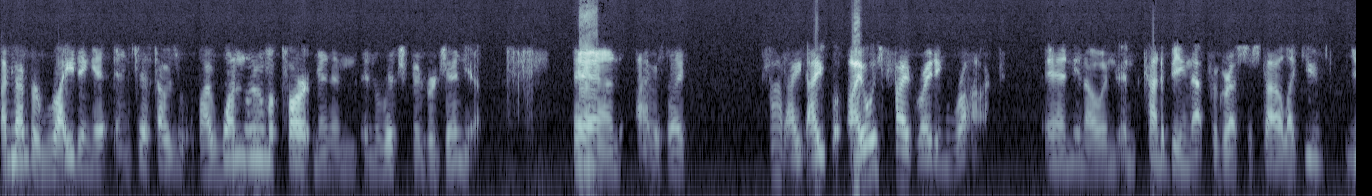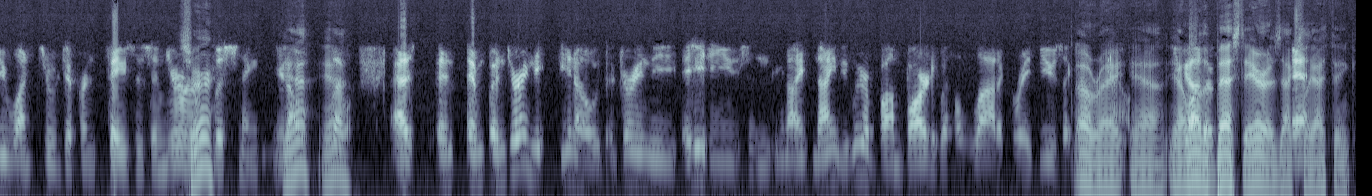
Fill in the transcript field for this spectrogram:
I remember writing it, and just I was my one room apartment in in Richmond, Virginia, and I was like, God, I I, I always tried writing rock, and you know, and, and kind of being that progressive style, like you you went through different phases in your Sure. listening, you know, Yeah, yeah. level. As and, and and during the you know during the 80s and 90s, we were bombarded with a lot of great music. Oh right. Yeah. Yeah. You One of the best eras, actually. I think.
